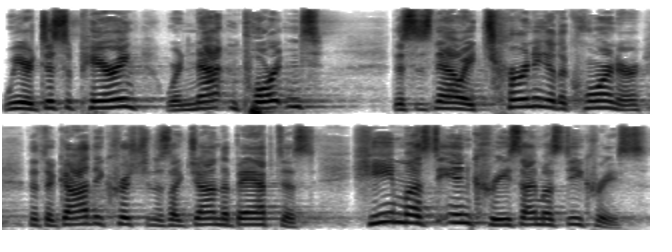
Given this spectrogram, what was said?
We are disappearing. We're not important. This is now a turning of the corner that the godly Christian is like John the Baptist. He must increase, I must decrease.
